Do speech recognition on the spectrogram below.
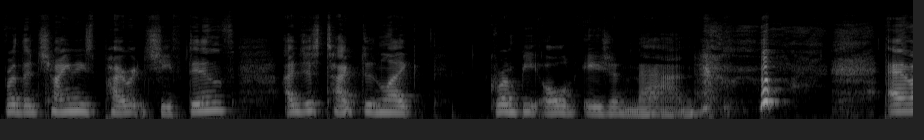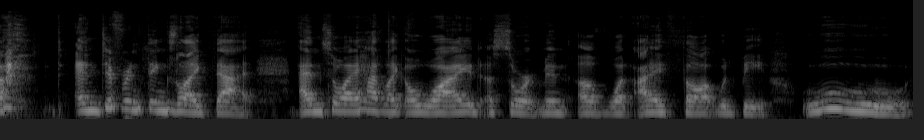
for the Chinese pirate chieftains. I just typed in like grumpy old Asian man. and and different things like that. And so I had like a wide assortment of what I thought would be, ooh,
